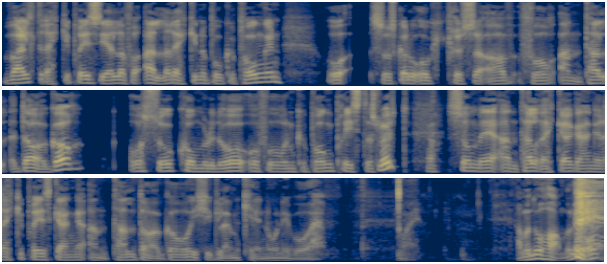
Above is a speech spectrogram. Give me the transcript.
Valgt rekkepris gjelder for alle rekkene på kupongen. Og så skal du òg krysse av for antall dager. Og så kommer du da og får en kupongpris til slutt, Ja. som er antall rekker ganger rekkepris ganger antall dager, og ikke glem Keno-nivået. Nei. Ja, men da har vi det jo.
